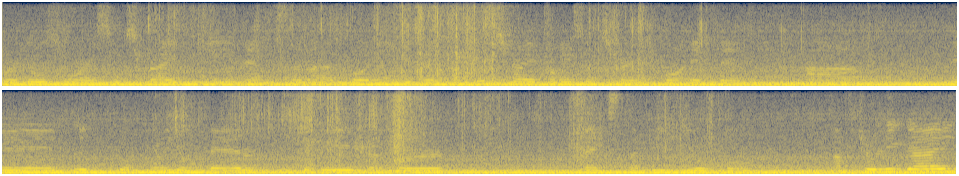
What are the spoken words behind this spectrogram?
for those who are subscribing and sa lahat po na hindi pa nakasubscribe, pakisubscribe po and then ah, eh, click po nyo yung bell notification for next na video ko. Actually guys,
